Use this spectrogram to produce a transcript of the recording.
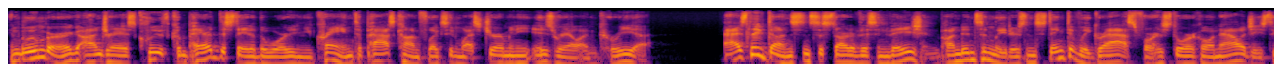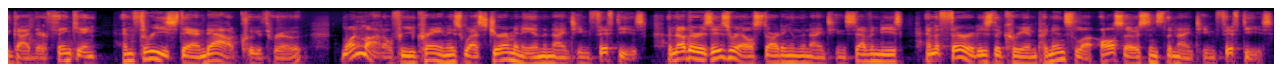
In Bloomberg, Andreas Kluth compared the state of the war in Ukraine to past conflicts in West Germany, Israel, and Korea. As they've done since the start of this invasion, pundits and leaders instinctively grasp for historical analogies to guide their thinking and three stand out, Kluth wrote. One model for Ukraine is West Germany in the 1950s, another is Israel starting in the 1970s, and a third is the Korean Peninsula, also since the 1950s.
